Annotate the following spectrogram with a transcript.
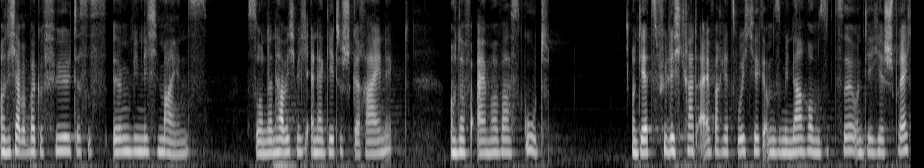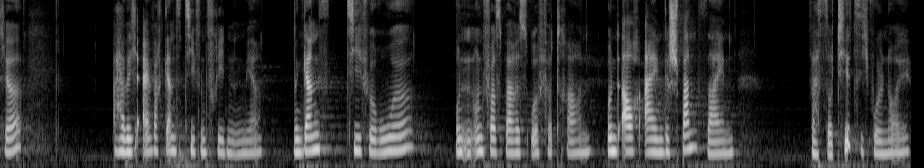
Und ich habe aber gefühlt, das ist irgendwie nicht meins. So, und dann habe ich mich energetisch gereinigt und auf einmal war es gut. Und jetzt fühle ich gerade einfach, jetzt wo ich hier im Seminarraum sitze und dir hier spreche, habe ich einfach ganz tiefen Frieden in mir. Eine ganz tiefe Ruhe und ein unfassbares Urvertrauen. Und auch ein Gespanntsein. Was sortiert sich wohl neu?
